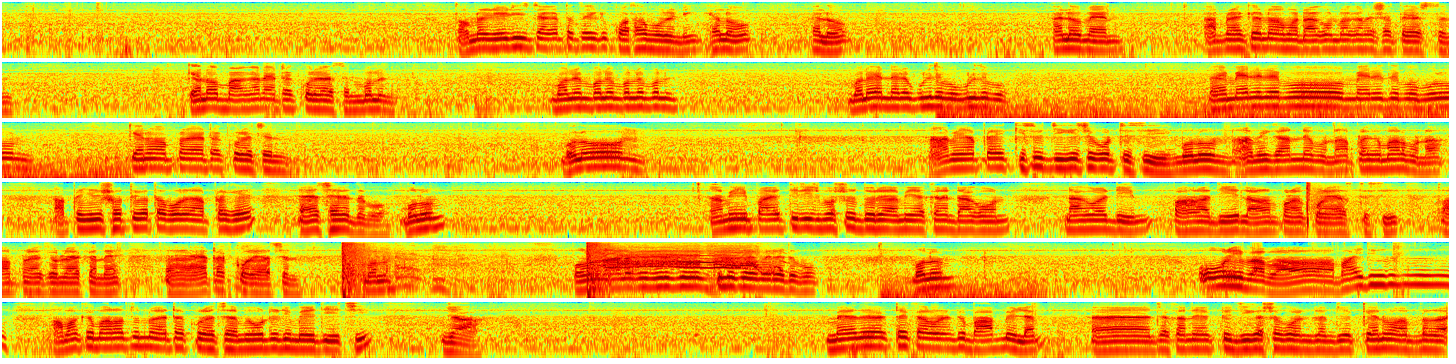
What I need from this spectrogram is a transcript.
তো আমরা লেডিস জায়গাটাতে একটু কথা বলে নিই। হ্যালো হ্যালো হ্যালো ম্যাম আপনারা কেন আমার ড্রাগন বাগানের সাথে আসছেন? কেন বাগানে অ্যাটাক করে আছেন? বলেন। বলেন বলেন বলেন বলেন। বলেন, নাহলে গুলি দেবো গুলি দেবো। ভাই মেরে দেবো মেরে দেবো, বলুন। কেন আপনারা অ্যাটাক করেছেন? বলুন। আমি আপনাকে কিছু জিজ্ঞাসা করতেছি, বলুন। আমি গান নেব না, আপনাকে মারবো না। আপনি যদি সত্যি কথা বলেন, আপনাকে ছেড়ে দেবো। বলুন। আমি প্রায় তিরিশ বছর ধরে আমি এখানে ড্রাগন ড্রাগনের ডিম, পাহারা দিয়ে লালন পালন করে আসতেছি। তো আপনারা কেন এখানে অ্যাটাক করে আছেন। বলুন। বলুনগুলো করে মেরে দেবো। বলুন। ওরে বাবা, ভাই, আমাকে মারার জন্য অ্যাটাক করেছে, আমি অলরেডি মেরে দিয়েছি। যা। মেয়েদের একটা কারণ একটা ভাব নিলাম যেখানে একটু জিজ্ঞাসা করে নিলাম যে কেন আপনারা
